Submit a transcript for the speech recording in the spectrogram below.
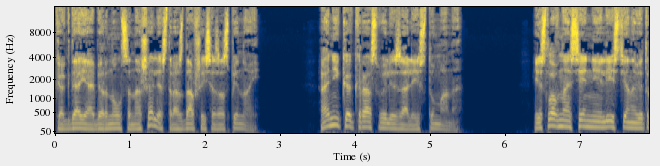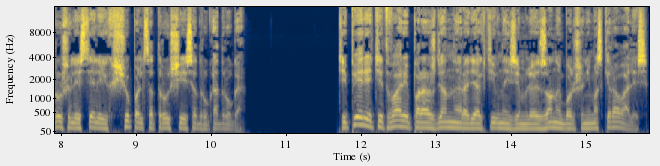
Когда я обернулся на шелест, раздавшийся за спиной, они как раз вылезали из тумана. И словно осенние листья на ветру шелестели их щупальца, трущиеся друг от друга. Теперь эти твари, порожденные радиоактивной землей зоны, больше не маскировались.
